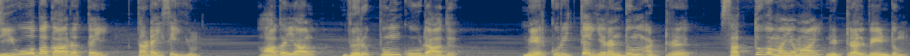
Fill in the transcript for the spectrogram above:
ஜீவோபகாரத்தை தடை செய்யும். ஆகையால் வெறுப்பும் கூடாது. மேற்குறித்த இரண்டும் அற்று சத்துவமயமாய் நிற்றல் வேண்டும்.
